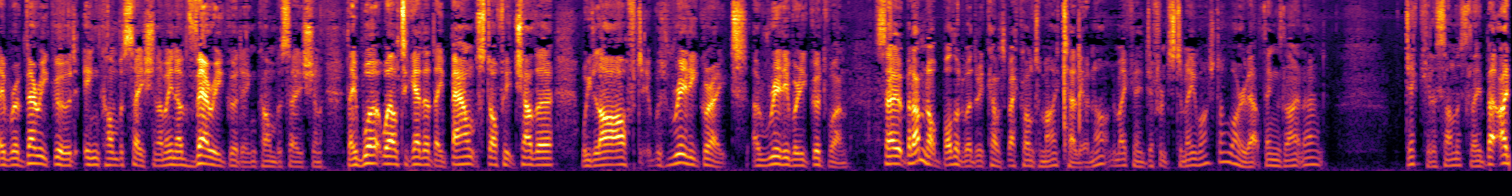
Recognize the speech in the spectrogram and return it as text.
They were very good in conversation. I mean, a very good in conversation. They worked well together. They bounced off each other. We laughed. It was really great. A really, really good one. So, but I'm not bothered whether he comes back onto my telly or not. It make any difference to me. Why should I worry about things like that? Ridiculous, honestly. But I,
